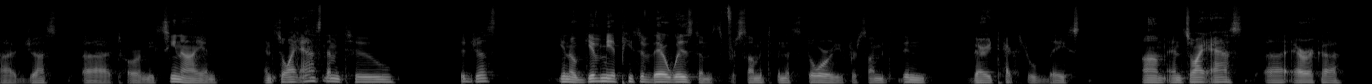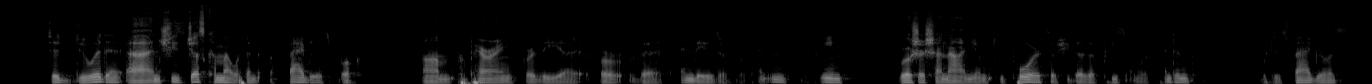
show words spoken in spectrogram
uh, just uh, Torah Misinai. And, and so I asked them to, to just, you know, give me a piece of their wisdoms. For some, it's been a story. For some, it's been very textual based. Um, and so I asked uh, Erica to do it, uh, and she's just come out with an, a fabulous book, um, preparing for the uh, for the ten days of repentance between Rosh Hashanah and Yom Kippur. So she does a piece on repentance, which is fabulous.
